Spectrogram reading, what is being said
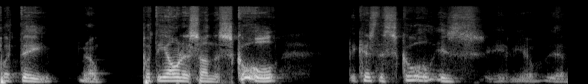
put the you know put the onus on the school because the school is you know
